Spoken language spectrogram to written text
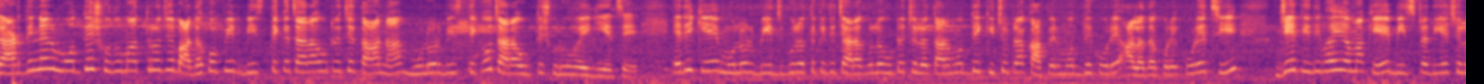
চার দিনের মধ্যে শুধুমাত্র যে বাঁধাকপির বীজ থেকে চারা উঠেছে তা না, মূলোর বীজ থেকেও চারা উঠতে শুরু হয়ে গিয়েছে। এদিকে মূলোর বীজগুলো থেকে যে চারাগুলো উঠেছিল, তার মধ্যে কিছুটা কাপের মধ্যে করে আলাদা করে করেছি। যে দিদিভাই আমাকে বীজটা দিয়েছিল,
